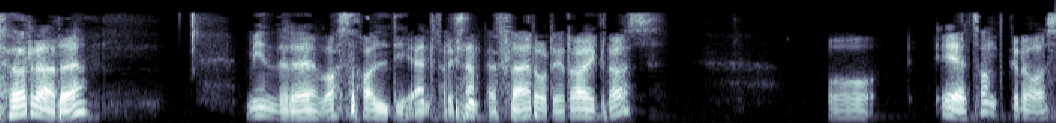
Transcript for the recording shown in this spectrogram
tørrere, mindre vasshaldig enn f.eks. flerårig raigras. Og er et sånt gras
